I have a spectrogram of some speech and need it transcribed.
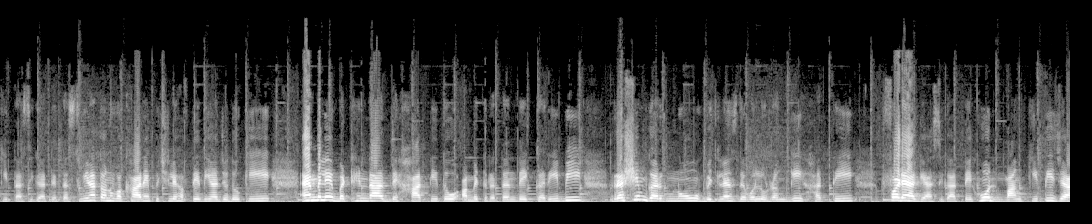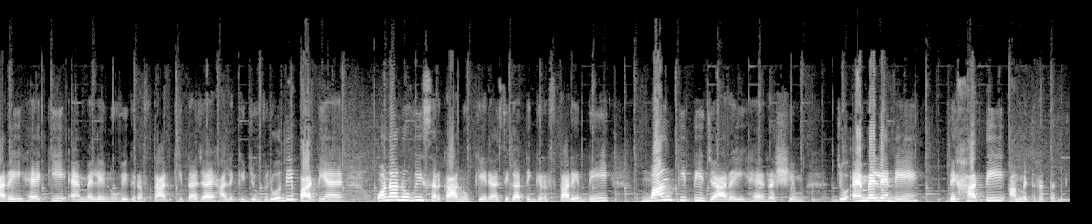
ਕੀਤਾ ਸੀਗਾ ਤੇ ਤਸਵੀਰਾਂ ਤੁਹਾਨੂੰ ਵਿਖਾ ਰਹੇ ਪਿਛਲੇ ਹਫ਼ਤੇ ਦੀਆਂ ਜਦੋਂ ਕਿ ਐਮਐਲਏ ਬਠਿੰਡਾ ਦਿਹਾਤੀ ਤੋਂ ਅਮਿਤ ਰਤਨ ਦੇ ਕਰੀਬੀ ਰਸ਼ਿਮ ਗਰਗ ਨੂੰ ਵਿਜੀਲੈਂਸ ਦੇ ਵੱਲੋਂ ਰੰਗੀ ਹੱਥੀ ਫੜਿਆ ਗਿਆ ਸੀਗਾ ਤੇ ਹੁਣ ਮੰਗ ਕੀਤੀ ਜਾ ਰਹੀ ਹੈ ਕਿ ਐਮਐਲਏ ਨੂੰ ਵੀ ਗ੍ਰਿਫਤਾਰ ਕੀਤਾ ਜਾਏ ਹਾਲਾਂਕਿ ਜੋ ਵਿਰੋਧੀ ਪਾਰਟੀਆਂ ਹੈ ਉਹਨਾਂ ਨੂੰ ਵੀ ਸਰਕਾਰ ਨੂੰ ਘੇਰਿਆ ਸੀਗਾ ਤੇ ਗ੍ਰਿਫਤਾਰੀ ਦੀ ਮੰਗ ਕੀਤੀ ਜਾ ਰਹੀ ਹੈ ਰਸ਼ਿਮ ਜੋ ਐਮਐਲਏ ਨੇ ਦਿਹਾਤੀ ਅਮਿਤ ਰਤਨ ਦੀ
